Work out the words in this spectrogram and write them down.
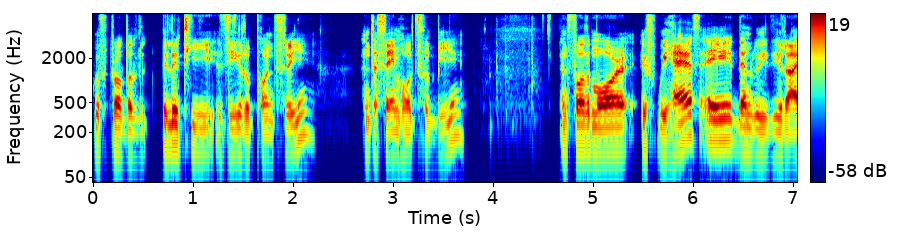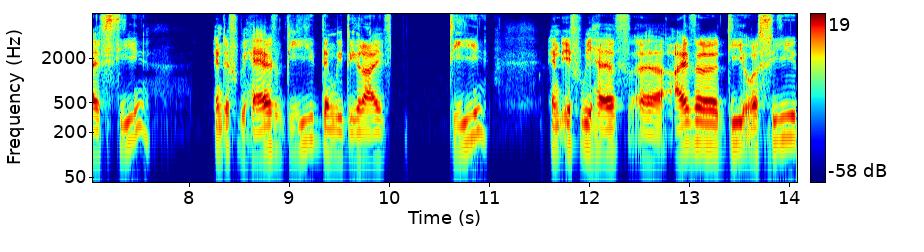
with probability 0.3, and the same holds for B. And furthermore, if we have A, then we derive C. And if we have B, then we derive D. And if we have uh, either D or C,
